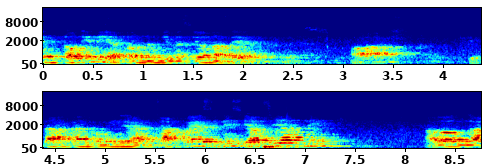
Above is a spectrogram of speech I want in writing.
eh tahun ini ya tahun dengki nasional ya. Ah, kita akan pemilihan capres ini siap-siap nih. Kalau nggak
